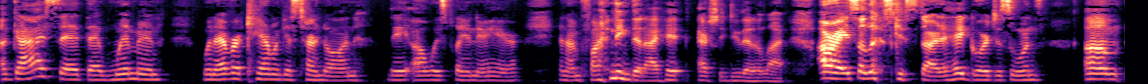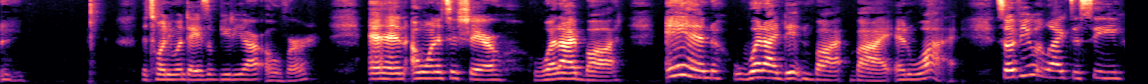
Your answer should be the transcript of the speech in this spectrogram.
a guy said that women, whenever a camera gets turned on, they always play in their hair. And I'm finding that I hit, actually do that a lot. All right, so let's get started. Hey, gorgeous ones. Um, the 21 days of beauty are over. And I wanted to share what I bought and what I didn't buy, buy and why. So if you would like to see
